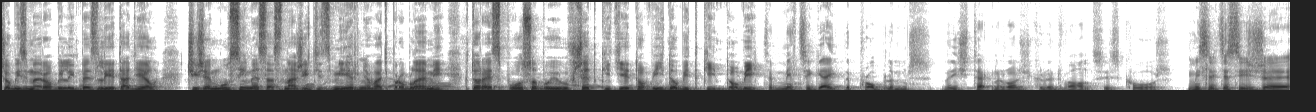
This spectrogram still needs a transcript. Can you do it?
čo by sme robili bez lietadiel, čiže musíme sa snažiť zmierňovať problémy, ktoré spôsobujú všetky tieto výdobytky doby. Myslíte si, že e,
